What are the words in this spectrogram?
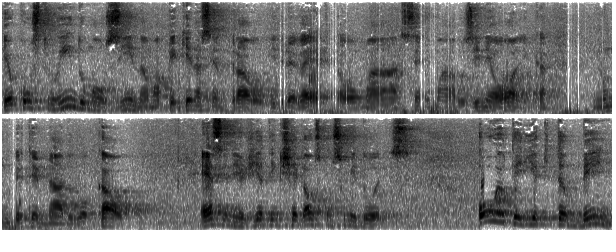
eu construindo uma usina, uma pequena central hidrelétrica ou uma, uma usina eólica num determinado local, essa energia tem que chegar aos consumidores. Ou eu teria que também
